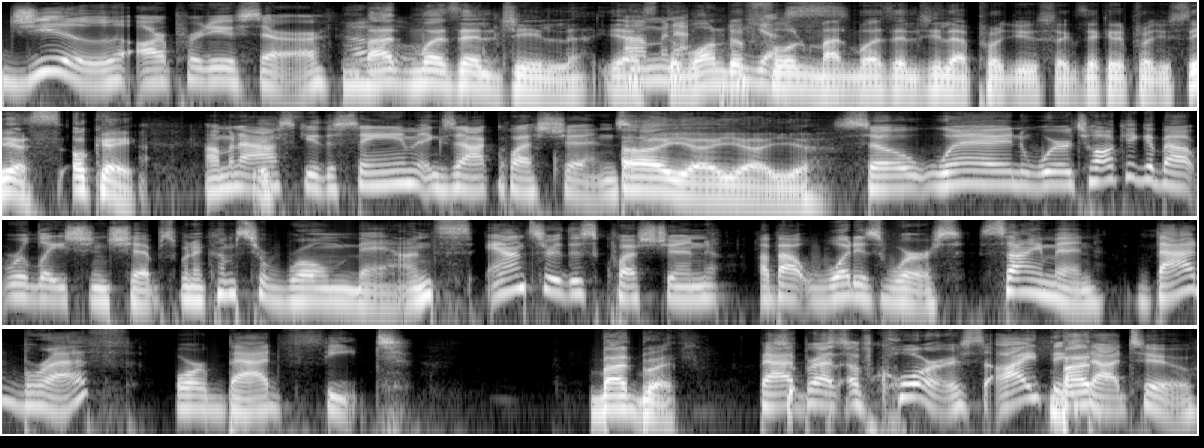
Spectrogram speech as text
Jill, our producer. Mademoiselle Jill. Yes, I'm the wonderful yes. Mademoiselle Jill, our producer, executive producer. Yes, okay. I'm going to ask you the same exact questions. Ay, ay, ay. so, when we're talking about relationships, when it comes to romance, answer this question about what is worse Simon, bad breath or bad feet? Bad breath. Bad breath, of course. I think Bad- that too.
